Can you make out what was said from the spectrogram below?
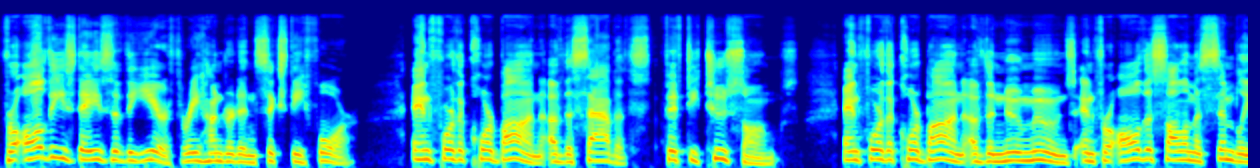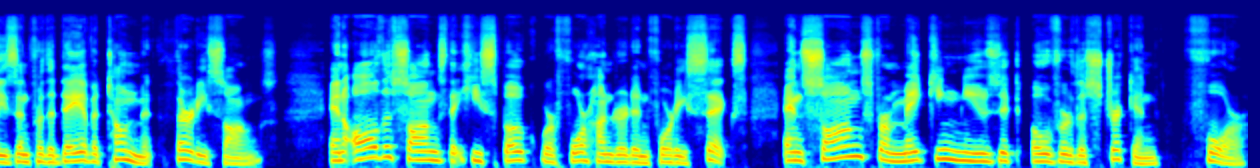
For all these days of the year, 364. And for the Korban of the Sabbaths, 52 songs. And for the Korban of the new moons, and for all the solemn assemblies, and for the Day of Atonement, 30 songs. And all the songs that he spoke were 446 and songs for making music over the stricken, four.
